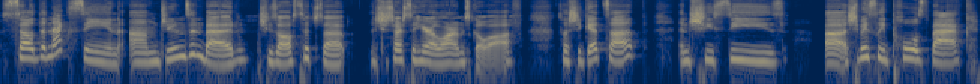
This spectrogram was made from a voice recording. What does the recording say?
so the next scene, um June's in bed, she's all stitched up, and she starts to hear alarms go off. So she gets up and she sees uh she basically pulls back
